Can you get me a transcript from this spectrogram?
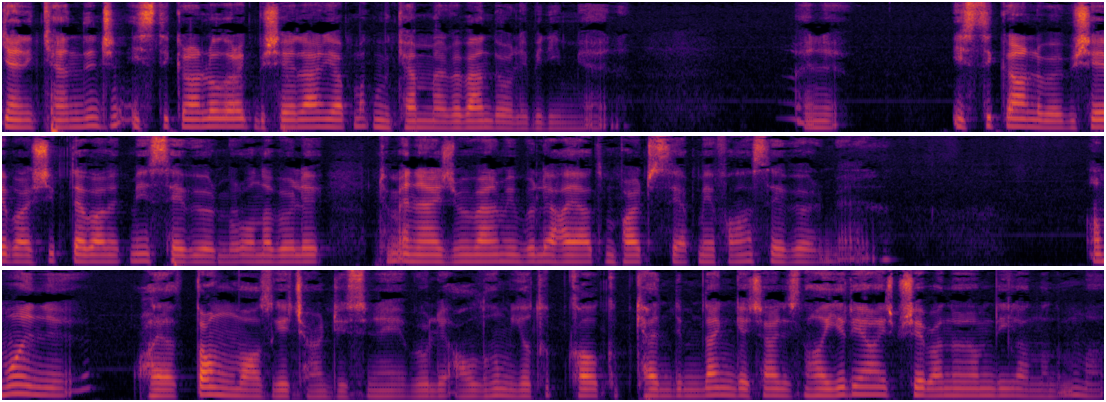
yani kendin için istikrarlı olarak bir şeyler yapmak mükemmel ve ben de öyle bileyim yani. Hani istikrarla böyle bir şeye başlayıp devam etmeyi seviyorum. Böyle ona böyle tüm enerjimi vermeyi böyle hayatın parçası yapmayı falan seviyorum yani. Ama hani hayattan vazgeçercesine böyle Allah'ım yatıp kalkıp kendimden geçercesine hayır ya hiçbir şey benden önemli değil anladın mı?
